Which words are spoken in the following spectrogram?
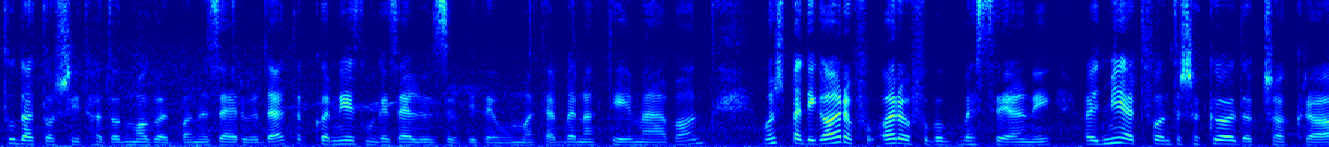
tudatosíthatod magadban az erődet, akkor nézd meg az előző videómat ebben a témában. Most pedig arra, arról fogok beszélni, hogy miért fontos a köldökcsakra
